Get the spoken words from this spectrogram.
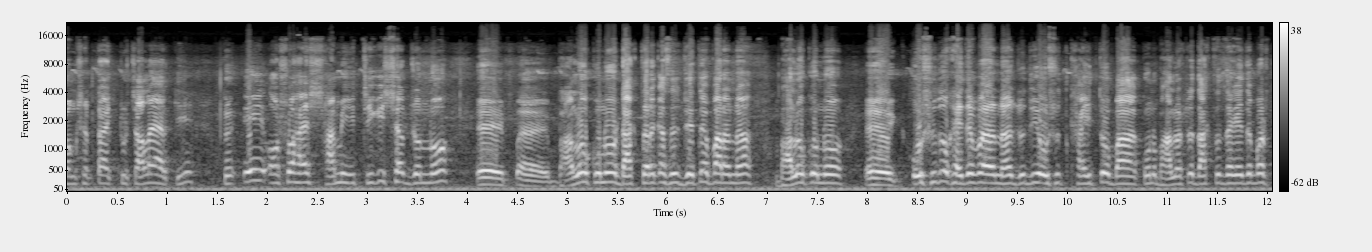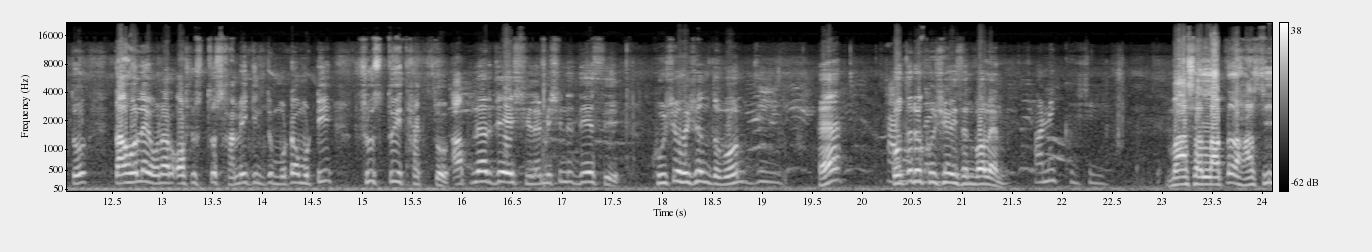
সংসারটা একটু চালায় আর কি। তো এই অসহায় স্বামী চিকিৎসার জন্য ভালো কোনো ডাক্তারের কাছে যেতে পারে না, ভালো কোনো ওষুধও খাইতে পারে না। যদি ওষুধ খাইতো বা কোনো ভালো একটা ডাক্তার দেখাইতে পারতো, তাহলে ওনার অসুস্থ স্বামী কিন্তু মোটামুটি সুস্থই থাকতো। আপনার যে সেলাই মেশিনটি দিয়েছি খুশি হয়েছেন তো বোন? হ্যাঁ? কতটা খুশি হয়েছেন বলেন? অনেক খুশি। মাশাল্লাহ আপনার হাসি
